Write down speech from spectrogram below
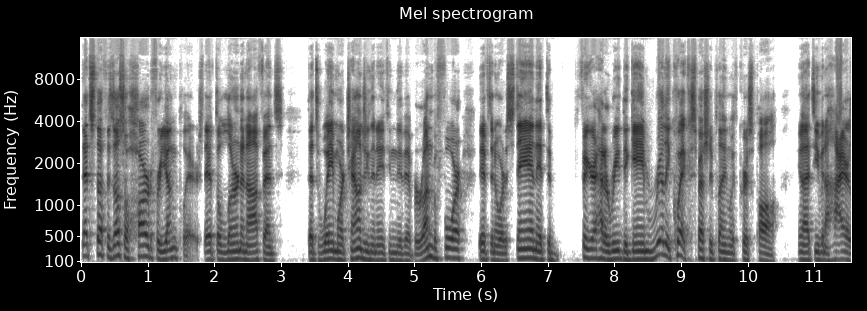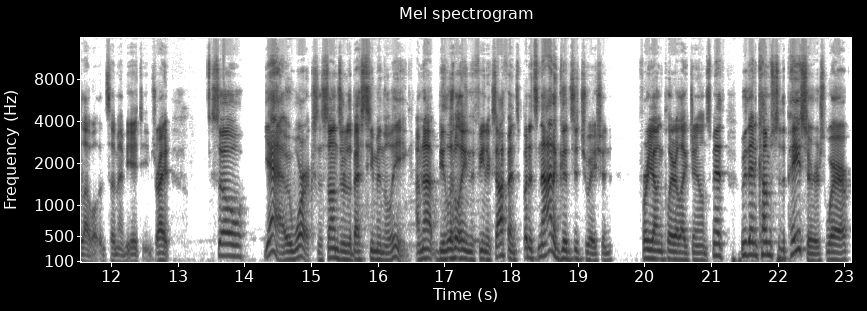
That stuff is also hard for young players. They have to learn an offense that's way more challenging than anything they've ever run before. They have to know where to stand. They have to figure out how to read the game really quick, especially playing with Chris Paul. You know, that's even a higher level than some NBA teams, right? So, yeah, it works. The Suns are the best team in the league. I'm not belittling the Phoenix offense, but it's not a good situation for a young player like Jalen Smith, who then comes to the Pacers, where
